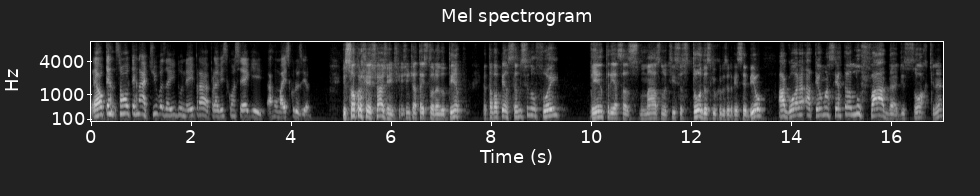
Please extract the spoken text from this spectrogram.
é alter, são alternativas aí do Ney para ver se consegue arrumar esse Cruzeiro. E só para fechar, gente, que a gente já está estourando o tempo, eu estava pensando se não foi, dentre essas más notícias todas que o Cruzeiro recebeu, agora até uma certa lufada de sorte, né?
